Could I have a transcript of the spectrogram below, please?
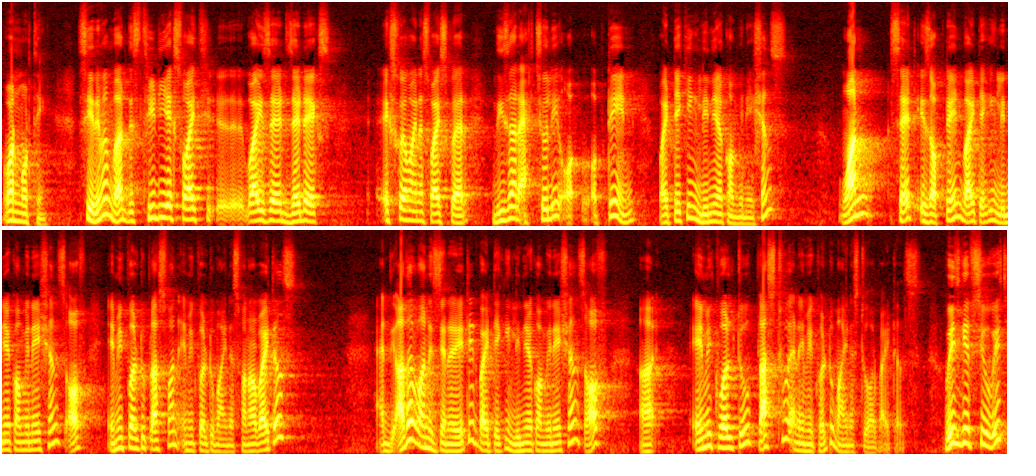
one more thing see remember this 3dxy uh, yz zx x square minus y square these are actually obtained by taking linear combinations. One set is obtained by taking linear combinations of m equal to plus 1 m equal to minus 1 orbitals and the other one is generated by taking linear combinations of uh, m equal to plus 2 and m equal to minus 2 orbitals. Which gives you which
